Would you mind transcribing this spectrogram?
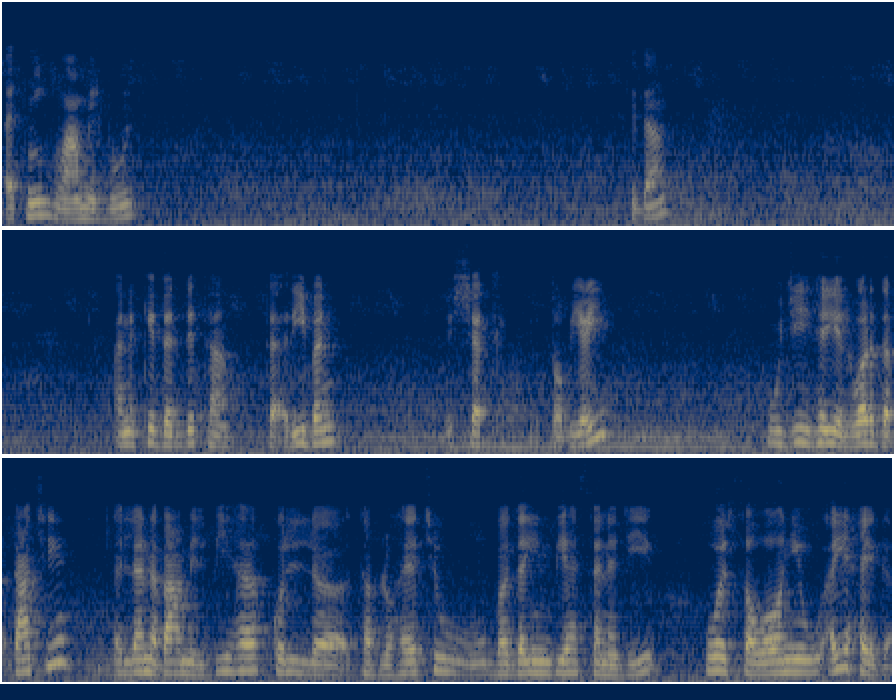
أتني وأعمل بوز كده. أنا كده اديتها تقريبا الشكل الطبيعي. ودي هي الوردة بتاعتي اللي أنا بعمل بيها كل تابلوهاتي وبزين بيها الصناديق والصواني وأي حاجة.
